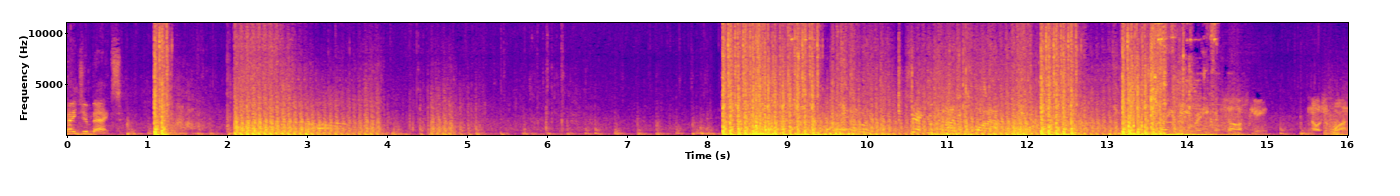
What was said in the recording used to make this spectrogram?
Changing max. Check your bloody fire! UAV ready for tasking. Notch one.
